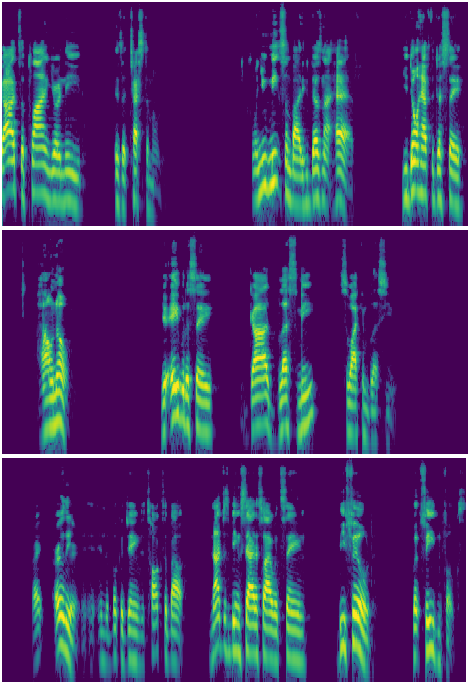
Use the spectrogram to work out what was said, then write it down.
God supplying your need is a testimony. When you meet somebody who does not have, you don't have to just say, I don't know. You're able to say, God bless me so I can bless you. Right? Earlier in the book of James, it talks about not just being satisfied with saying, be filled, but feeding folks.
